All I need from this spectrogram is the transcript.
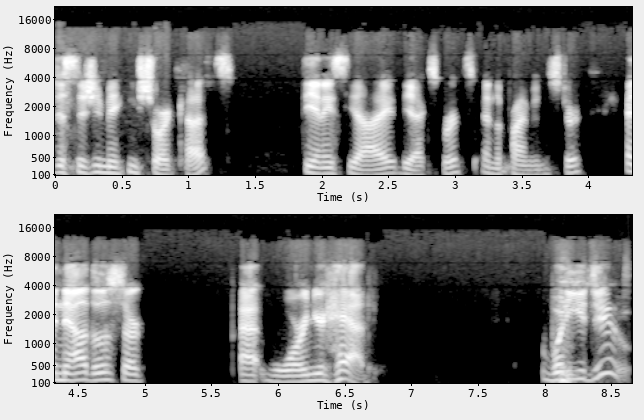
decision making shortcuts, the NACI, the experts, and the prime minister. And now those are at war in your head. What do you do?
